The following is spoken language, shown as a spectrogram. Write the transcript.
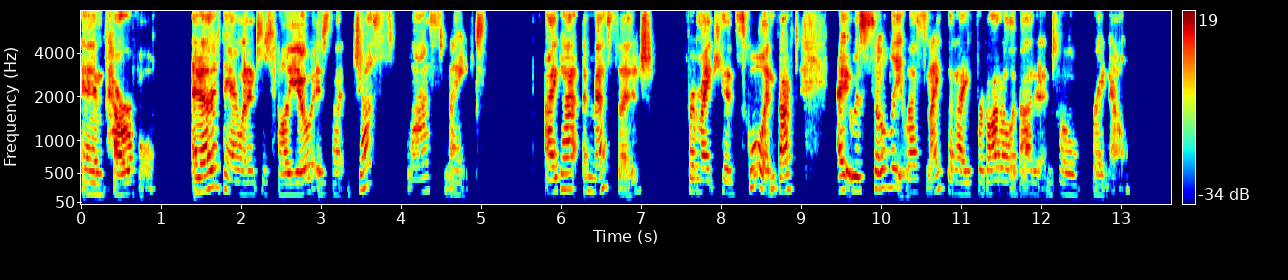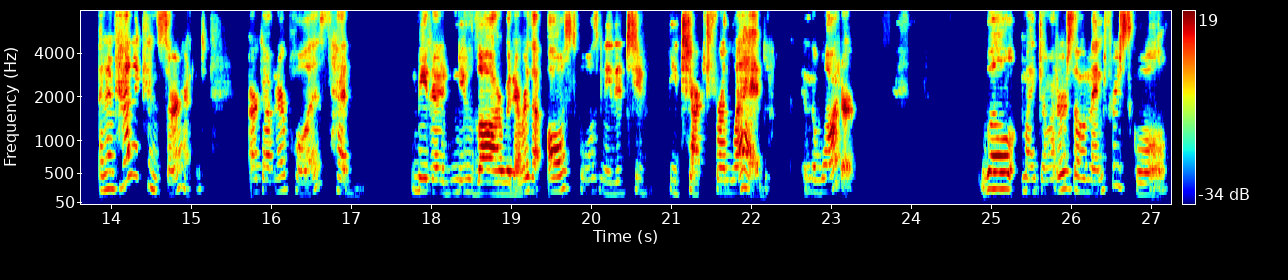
and powerful. Another thing I wanted to tell you is that just last night, I got a message from my kids' school. In fact, it was so late last night that I forgot all about it until right now. And I'm kind of concerned our governor Polis had made a new law or whatever that all schools needed to be checked for lead in the water. Well, my daughter's elementary school,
